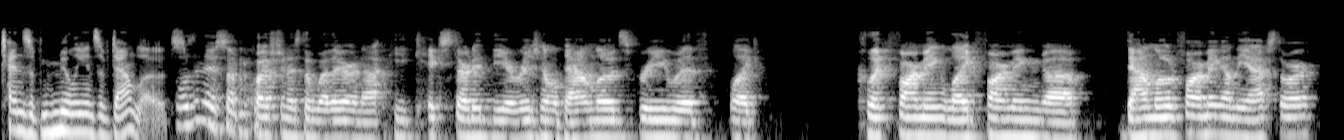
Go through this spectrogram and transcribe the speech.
tens of millions of downloads. Wasn't there some question as to whether or not he kickstarted the original download spree with like click farming, like farming, uh, download farming on the App Store?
